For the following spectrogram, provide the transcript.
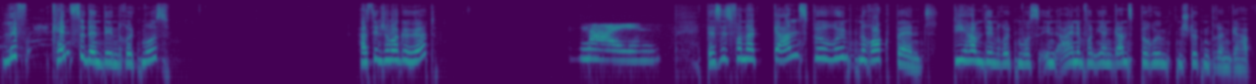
Liv, kennst du denn den Rhythmus? Hast du ihn schon mal gehört? Nein. Das ist von einer ganz berühmten Rockband. Die haben den Rhythmus in einem von ihren ganz berühmten Stücken drin gehabt.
